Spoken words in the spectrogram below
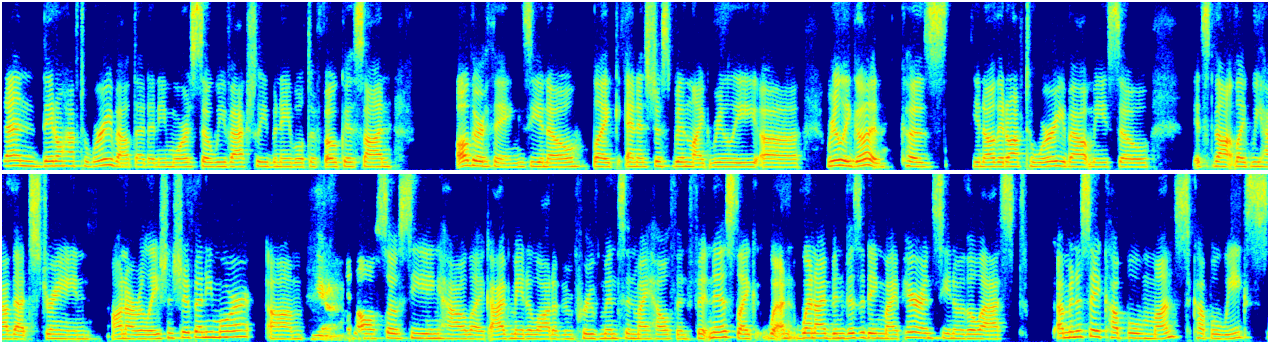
then they don't have to worry about that anymore so we've actually been able to focus on other things you know like and it's just been like really uh really good because you know they don't have to worry about me so it's not like we have that strain on our relationship anymore um yeah. and also seeing how like i've made a lot of improvements in my health and fitness like when when i've been visiting my parents you know the last i'm going to say couple months couple weeks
